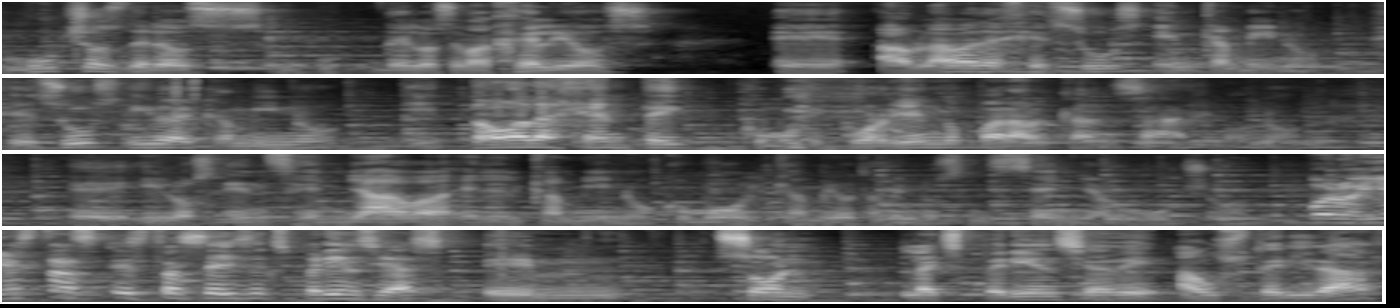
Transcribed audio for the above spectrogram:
muchos de los, de los evangelios eh, hablaba de Jesús en camino. Jesús iba de camino y toda la gente como que corriendo para alcanzarlo. Eh, y los enseñaba en el camino, como el camino también nos enseña mucho. Bueno, y estas, estas seis experiencias em, son la experiencia de austeridad,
